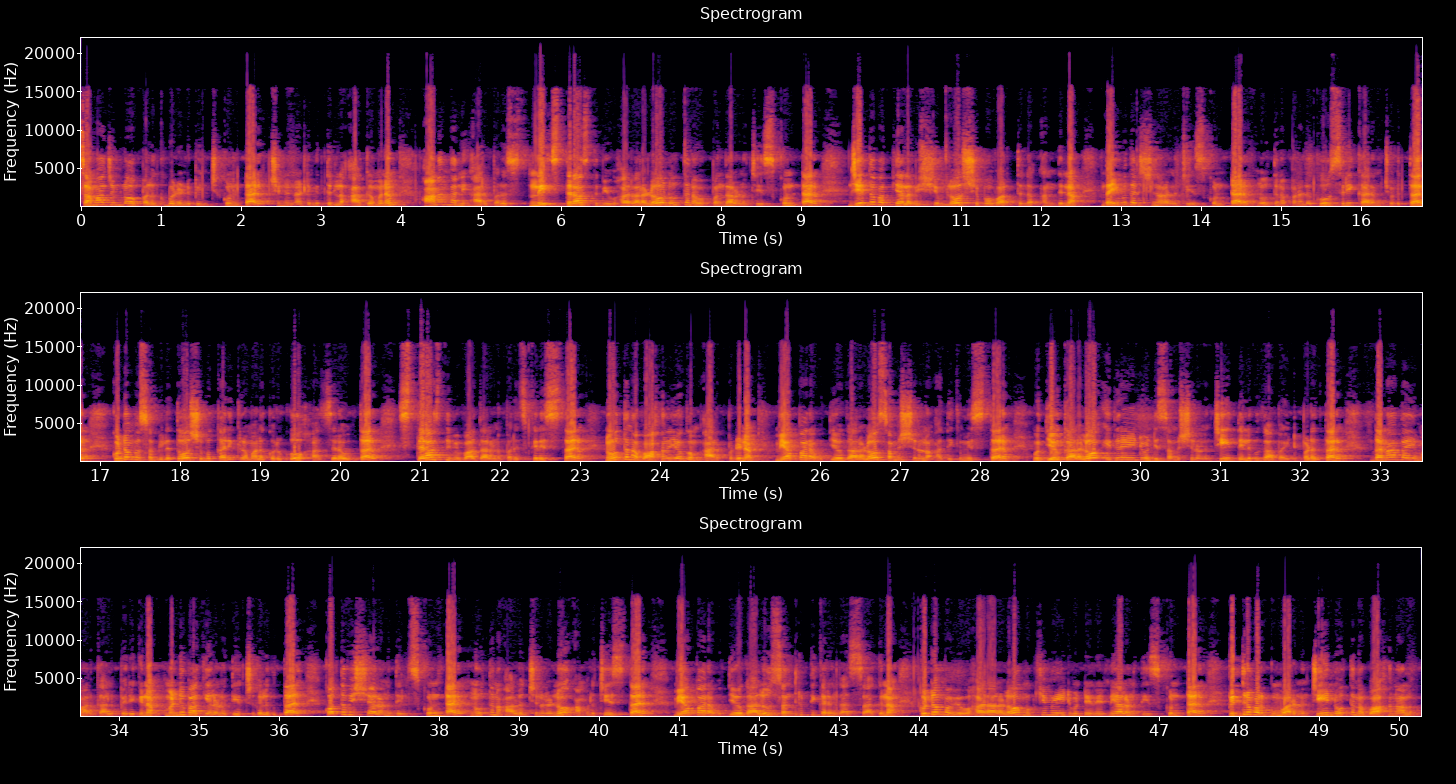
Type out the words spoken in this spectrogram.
సమాజంలో పలుకుబడిని పెంచుకుంటారు చిన్ననాటి మిత్రుల ఆగమనం ఆనందాన్ని ఏర్పరుస్తుంది. స్థిరాస్తి వ్యవహారాలలో నూతన ఒప్పందాలను చేసుకుంటారు. జీతభత్యాల విషయంలో శుభవార్తలు అందిన దైవ దర్శనాలను చేసుకుంటారు. నూతన పనులకు శ్రీకారం చుడతారు. కుటుంబ సభ్యులతో శుభ కార్యక్రమాల కొరకు హాజరవుతారు. స్థిరాస్తి వివాదాలను పరిష్కరిస్తారు. నూతన వాహన యోగం ఏర్పడిన వ్యాపార ఉద్యోగాలలో సమస్యలను అధిగమిస్తారు. ఉద్యోగాలలో ఎదురయ్యేటువంటి సమస్యల నుంచి తెలుగుగా బయటపడతారు. ధనాదాయ మార్గాలు పెరిగిన మండుబాక్యాలను తీర్చగలుగుతారు. కొత్త విషయాలను తెలుసుకుంటారు. నూతన ఆలోచనలను అమలు చేస్తారు. వ్యాపార ఉద్యోగాలు సంతృప్తికరంగా సాగిన కుటుంబ వ్యవహారాలలో ముఖ్యమైనటువంటి నిర్ణయాలను తీసుకుంటారు. పితృవర్గం వారి నుంచి నూతన వాహనాలు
